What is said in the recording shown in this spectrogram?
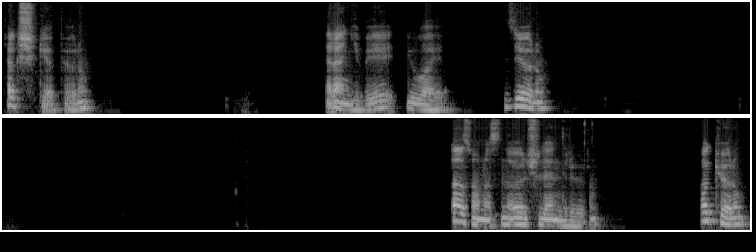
Çakışık yapıyorum. Herhangi bir yuvayı çiziyorum. Daha sonrasında ölçülendiriyorum. Bakıyorum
